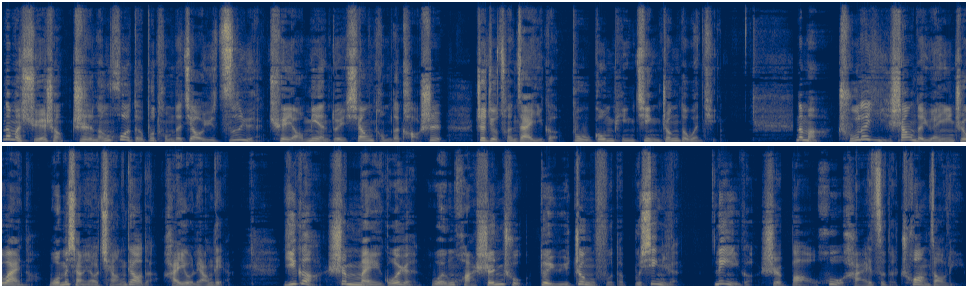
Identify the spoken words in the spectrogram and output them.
那么学生只能获得不同的教育资源，却要面对相同的考试，这就存在一个不公平竞争的问题。那么除了以上的原因之外呢，我们想要强调的还有两点：一个是美国人文化深处对于政府的不信任，另一个是保护孩子的创造力。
